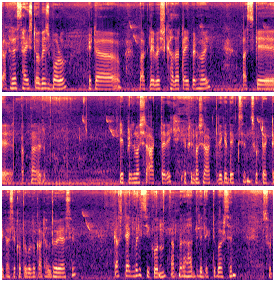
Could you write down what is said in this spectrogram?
কাঁঠালের সাইজটাও বেশ বড়, এটা পাকলে বেশ খাজা টাইপের হয়। আজকে আপনার এপ্রিল মাসের আট তারিখ, এপ্রিল মাসের আট তারিখে দেখছেন, ছোট্ট একটা গাছে কতগুলো কাঁঠাল ধরে আছে। গাছটা একবারই চিকন, আপনারা হাত দিলে দেখতে পারছেন। ছোট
